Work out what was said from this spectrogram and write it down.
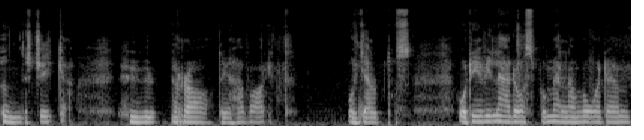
understryka hur bra det har varit och hjälpt oss. Och det vi lärde oss på mellanvården,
